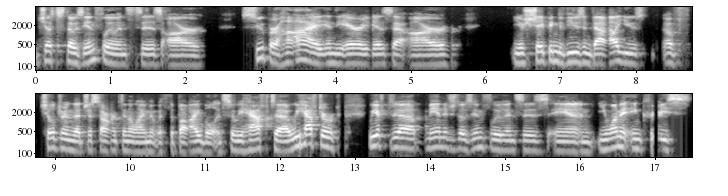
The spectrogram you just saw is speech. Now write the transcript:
just those influences are super high in the areas that are you know shaping the views and values of children that just aren't in alignment with the bible. And so we have to we have to we have to uh, manage those influences. And you want to increase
